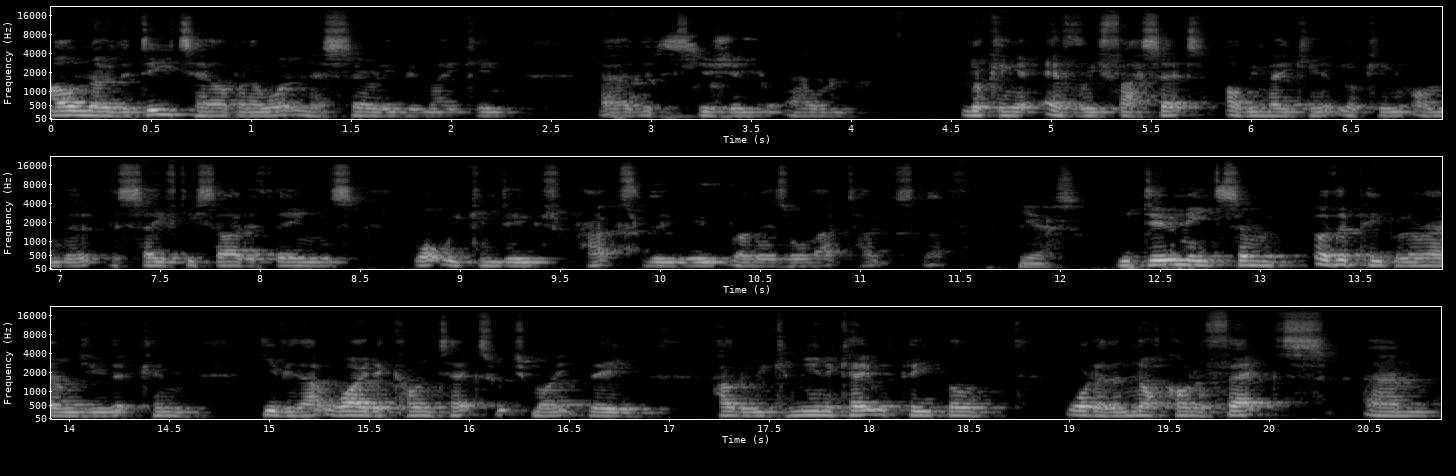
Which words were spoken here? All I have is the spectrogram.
I'll, know the detail, but I won't necessarily be making uh, the decision um, looking at every facet. I'll be making it looking on the, the safety side of things, what we can do to perhaps reroute runners, all that type of stuff. Yes. You do need some other people around you that can give you that wider context, which might be how do we communicate with people? What are the knock on effects? Um,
